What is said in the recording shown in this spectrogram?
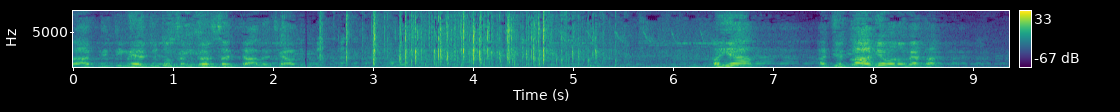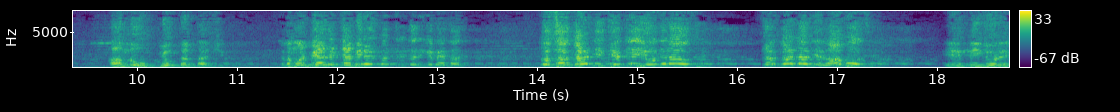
રાજનીતિમાં હજુ તો સંઘર્ષ જ ચાલે છે આપણો. અહીંયા આ જેટલા આગેવાનો બેઠા છે આમનો ઉપયોગ કરતા શીખો. રમણભાઈ આજે કેબિનેટ મંત્રી તરીકે બેઠા તો સરકારની જેટલી યોજનાઓ છે, સરકારના જે લાભો છે, એમની જોડે,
